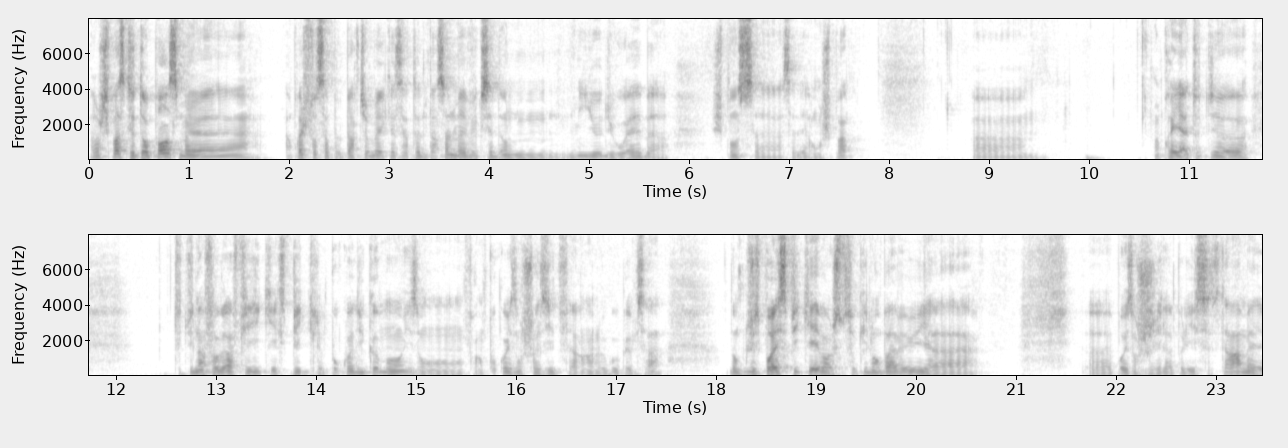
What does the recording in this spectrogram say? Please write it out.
Alors je sais pas ce que t'en penses, mais euh, après je pense que ça peut perturber certaines personnes, mais vu que c'est dans le milieu du web, je pense que ça, ça dérange pas. Après, il y a toute, toute une infographie qui explique le pourquoi du comment ils ont, enfin, pourquoi ils ont choisi de faire un logo comme ça. Donc, juste pour expliquer, bon, ceux qui l'ont pas vu, il y a. Euh, bon, ils ont changé la police, etc. Mais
